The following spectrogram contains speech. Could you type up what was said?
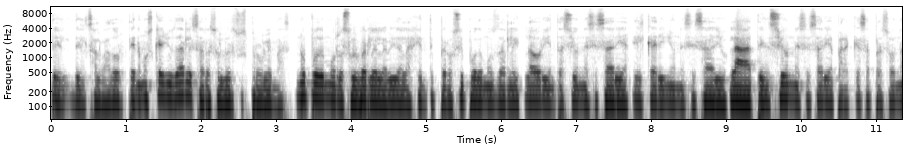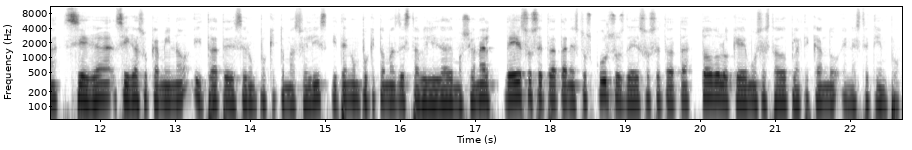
del Salvador. Tenemos que ayudarles a resolver sus problemas. No podemos resolverle la vida a la gente, pero sí podemos darle la orientación necesaria, el cariño necesario, la atención necesaria para que esa persona siga, siga su su camino y trate de ser un poquito más feliz y tenga un poquito más de estabilidad emocional. De eso se tratan estos cursos, de eso se trata todo lo que hemos estado platicando en este tiempo.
